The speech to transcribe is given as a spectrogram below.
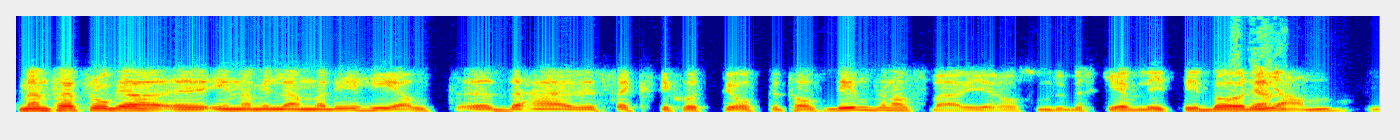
Men får jag fråga eh, innan vi lämnar det helt, eh, det här 60, 70, 80-talsbilden av Sverige då, som du beskrev lite i början, ja.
